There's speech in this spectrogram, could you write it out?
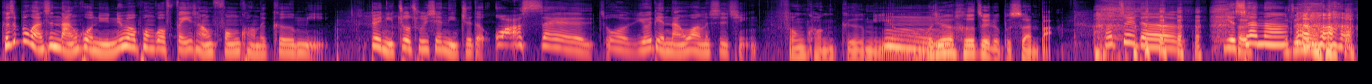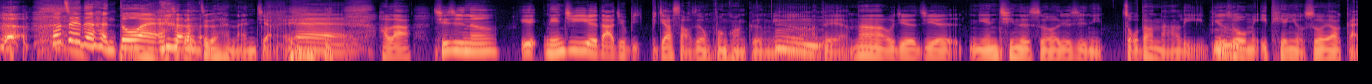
可是不管是男或女，你有没有碰过非常疯狂的歌迷，对你做出一些你觉得哇塞，我有点难忘的事情？疯狂歌迷哦，嗯、我觉得喝醉的不算吧。喝醉的 也算呢，喝醉的很多哎、欸，这个这个很难讲哎、好啦，其实呢，越年纪越大，就比比较少这种疯狂歌迷了啦。嗯、对啊，那我觉得记得年轻的时候，就是你走到哪里，比如说我们一天有时候要赶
